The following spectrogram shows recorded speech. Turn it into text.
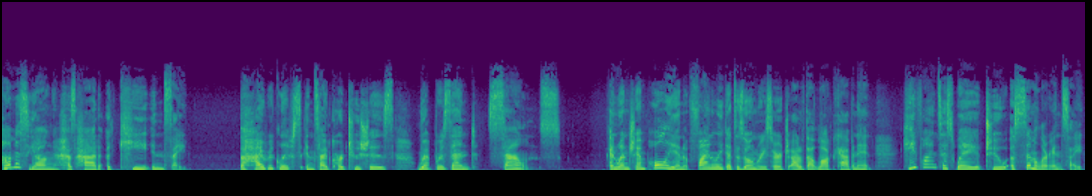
Thomas Young has had a key insight. The hieroglyphs inside cartouches represent sounds. And when Champollion finally gets his own research out of that locked cabinet, he finds his way to a similar insight.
